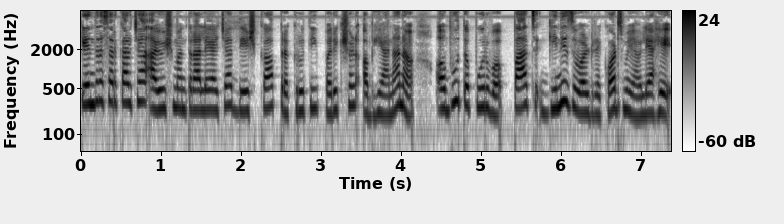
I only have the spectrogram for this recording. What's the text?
केंद्र सरकारच्या आयुष मंत्रालयाच्या देश का प्रकृती परीक्षण अभियानानं अभूतपूर्व पाच गिनीज वर्ल्ड रेकॉर्ड्स मिळवले आहे.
